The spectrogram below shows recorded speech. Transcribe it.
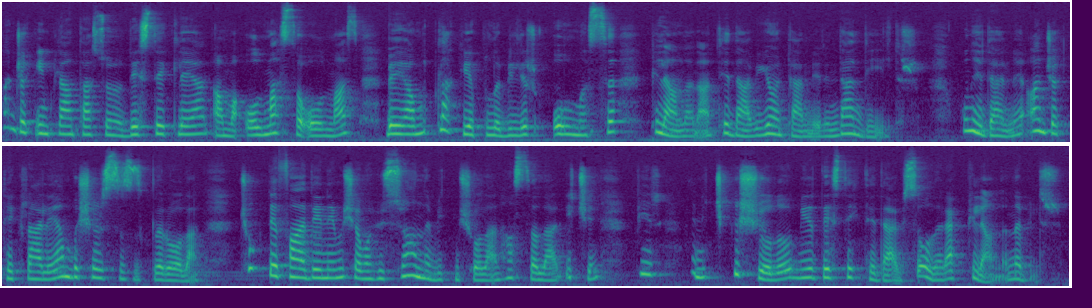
ancak implantasyonu destekleyen ama olmazsa olmaz veya mutlak yapılabilir olması planlanan tedavi yöntemlerinden değildir. Bu nedenle ancak tekrarlayan başarısızlıkları olan, çok defa denemiş ama hüsranla bitmiş olan hastalar için bir hani çıkış yolu, bir destek tedavisi olarak planlanabilir.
